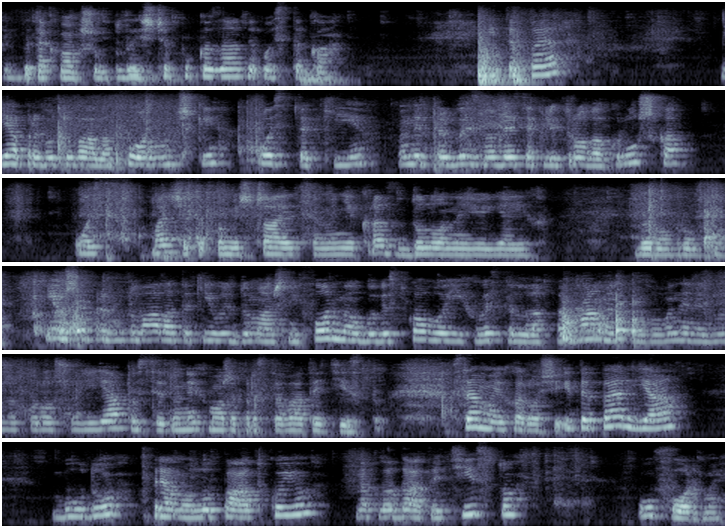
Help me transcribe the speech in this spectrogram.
Якби так вам, щоб ближче показати, ось така. І тепер Я приготувала формочки, ось такі. Вони приблизно десь як літрова кружка. Ось, бачите, поміщаються мені якраз долонею я їх беру в руку. І вже приготувала такі ось домашні форми, обов'язково їх вистелила пергаментом, бо вони не дуже хорошої якості, до них може приставати тісто. Все, мої хороші. І тепер я буду прямо лопаткою накладати тісто у форми.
